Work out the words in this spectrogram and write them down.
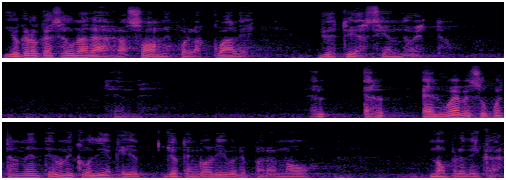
Yo creo que esa es una de las razones por las cuales yo estoy haciendo esto. ¿Entiendes? El, el- el jueves, supuestamente, el único día que yo, yo tengo libre para no, no predicar.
